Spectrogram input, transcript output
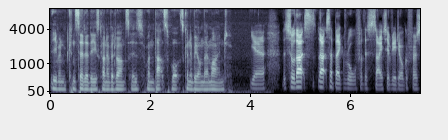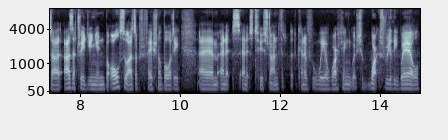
even consider these kind of advances when that's what's going to be on their mind? Yeah, so that's that's a big role for the Society of Radiographers uh, as a trade union, but also as a professional body, um, and it's and it's two strand kind of way of working, which works really well,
